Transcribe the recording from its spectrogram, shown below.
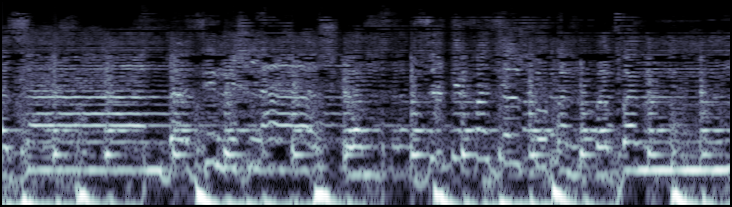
بزان درځل اخلاص کړم. زه دې مزل کو بند په بند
